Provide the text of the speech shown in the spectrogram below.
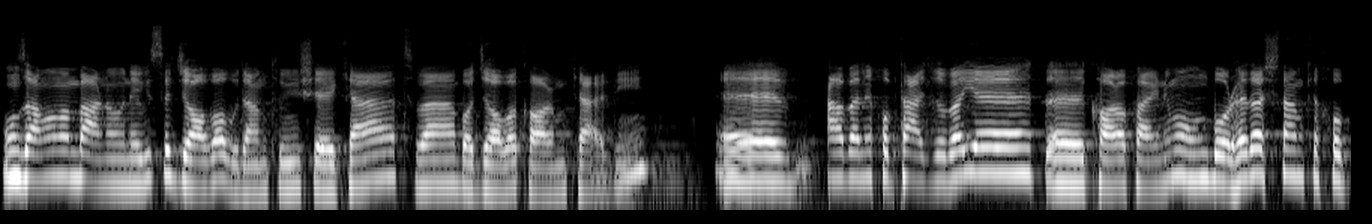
اون زمان من برنامه نویس Java بودم تو این شرکت و با Java کار می‌کردیم. اولین خب تجربه کارآفرینی ما اون برهه داشتم که خب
